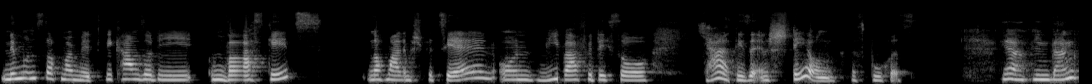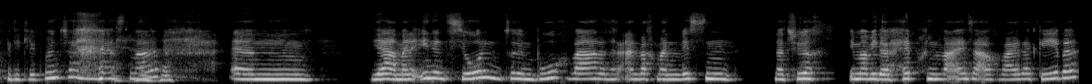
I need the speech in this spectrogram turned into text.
Nimm uns doch mal mit. Wie kam so die, um was geht's? Nochmal im Speziellen und wie war für dich so, ja, diese Entstehung des Buches? Ja, vielen Dank für die Glückwünsche erstmal. ähm, ja, meine Intention zu dem Buch war, dass ich einfach mein Wissen natürlich immer wieder häppchenweise auch weitergebe.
